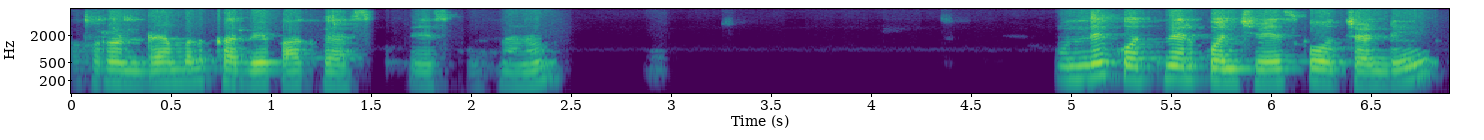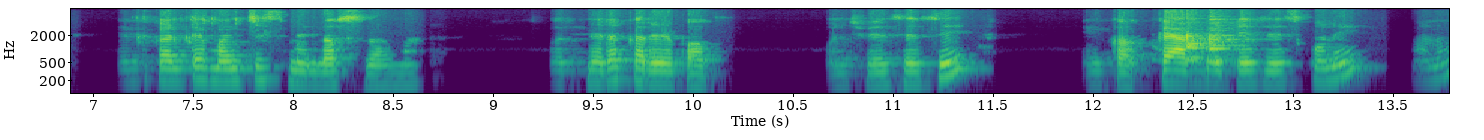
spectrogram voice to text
ఒక రెండు రెమ్మలు కరివేపాకు వేసు వేసుకుంటున్నాను. ముందే కొత్తిమీర కొంచెం వేసుకోవచ్చండి. ఎందుకంటే మంచి స్మెల్ వస్తుంది అన్నమాట కొత్తిమీర కరివేపాకు కొంచెం వేసేసి ఇంకా క్యాప్ పెట్టేసేసుకొని మనం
